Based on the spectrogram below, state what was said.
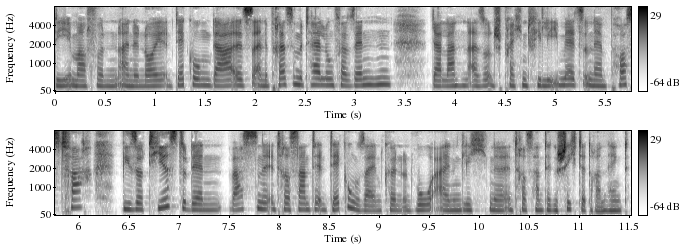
die immer von einer neuen Entdeckung da ist, eine Pressemitteilung versenden. Da landen also entsprechend viele E-Mails in deinem Postfach. Wie sortierst du denn, was eine interessante Entdeckung sein können und wo eigentlich eine interessante Geschichte dranhängt?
